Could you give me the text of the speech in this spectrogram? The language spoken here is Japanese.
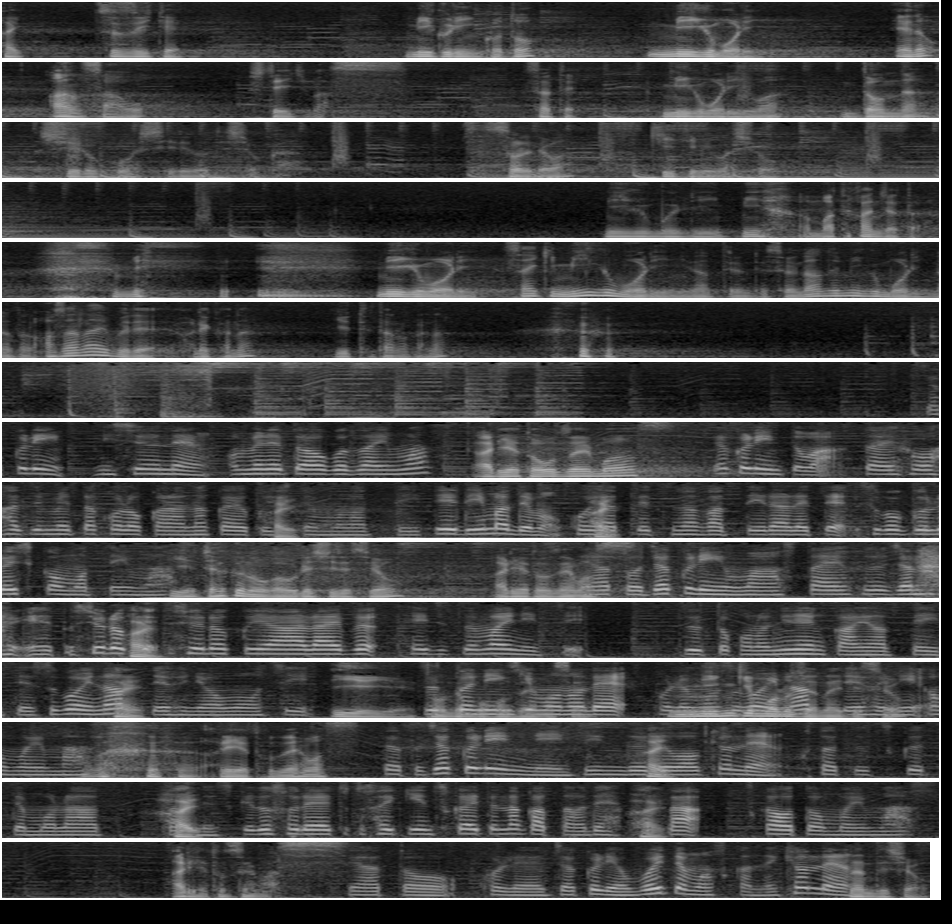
はい。続いてミグリンことミグモリンへのアンサーをしていきます。さてミグモリンはどんな収録をしているのでしょうか。それでは聞いてみましょう。ミグモリンみ あまた噛んじゃった。ミグモリン最近ミグモリンになってるんですよ。なんでミグモリンになったの？朝ライブであれかな？言ってたのかな？ジャクリン2周年おめでとうございます。ありがとうございます。ジャクリンとはスタイフを始めた頃から仲良くしてもらっていて、で今でもこうやってつながっていられて、すごく嬉しく思っています。いやジャクの方が嬉しいですよ。ありがとうございます。であと、ジャクリンはスタイフじゃない、えっ、と、収録、はい。収録やライブ、平日毎日、ずっとこの2年間やっていて、すごいなっていうふうに思うし、い。えいえずっと人気者で、これもすごいなっていうふうに思います。ありがとうございます。であと、ジャクリンにジングルを去年2つ作ってもらったんですけど、それちょっと最近使えてなかったので、はい。また使おうと思います。ありがとうございます。で、あと、これ、ジャクリン覚えてますかね？去年何、でしょう？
